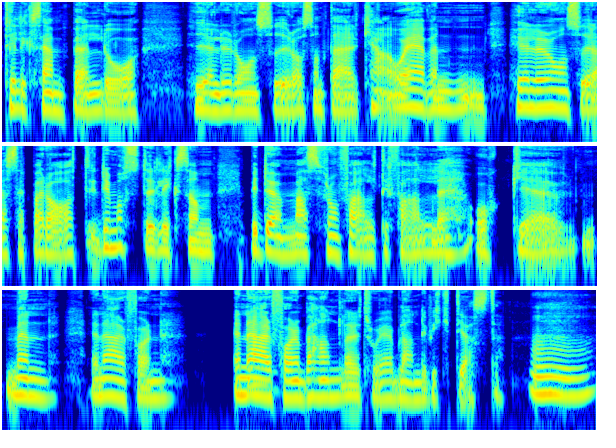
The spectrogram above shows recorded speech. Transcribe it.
till exempel då hyaluronsyra och sånt där. Och även hyaluronsyra separat. Det måste liksom bedömas från fall till fall. Och, eh, men en erfaren en erfaren behandlare tror jag är bland det viktigaste. Mm.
